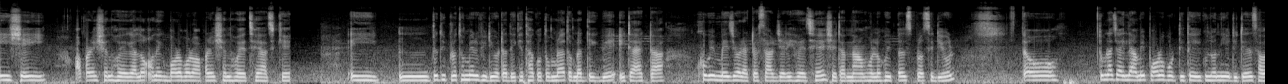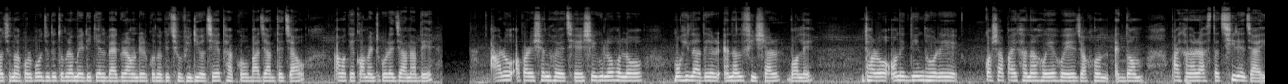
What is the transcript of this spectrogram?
এই সেই অপারেশন হয়ে গেল, অনেক বড় বড় অপারেশন হয়েছে আজকে। এই যদি প্রথমের ভিডিওটা দেখে থাকো তোমরা তোমরা দেখবে এটা একটা খুবই মেজর একটা সার্জারি হয়েছে, সেটার নাম হলো হুইপেলস প্রসিডিওর তো, তোমরা চাইলে আমি পরবর্তীতে এগুলো নিয়ে ডিটেলস আলোচনা করব। যদি তোমরা মেডিকেল ব্যাকগ্রাউন্ডের কোনো কিছু ভিডিও চেয়ে থাকো বা জানতে চাও, আমাকে কমেন্ট করে জানাবে। আরও অপারেশন হয়েছে, সেগুলো হলো মহিলাদের অ্যানাল ফিশার বলে। ধরো অনেক দিন ধরে কষা পায়খানা হয়ে হয়ে যখন একদম পায়খানার রাস্তা ছিঁড়ে যায়,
